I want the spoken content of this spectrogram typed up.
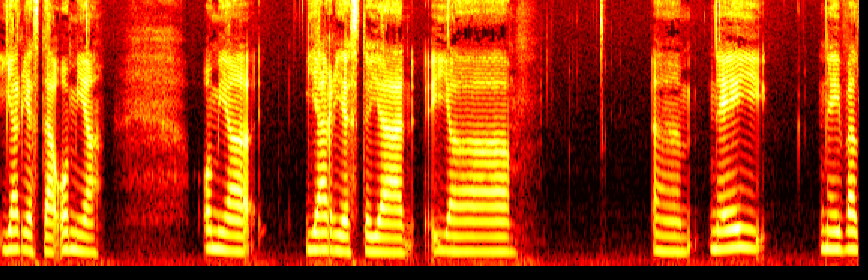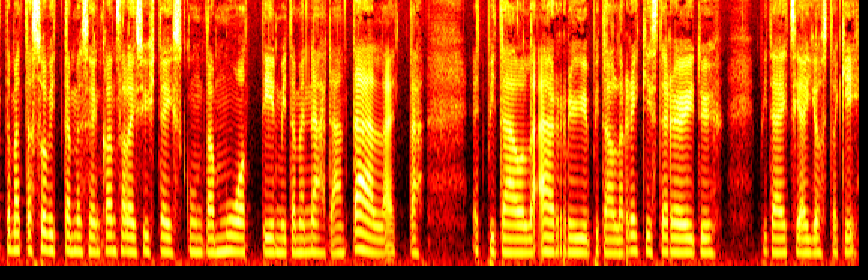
järjestää omia, omia järjestöjään ja ähm, ne ei, ne ei välttämättä sovi tämmöiseen kansalaisyhteiskuntaan muottiin, mitä me nähdään täällä, että, että pitää olla ry, pitää olla rekisteröity, pitää etsiä jostakin,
